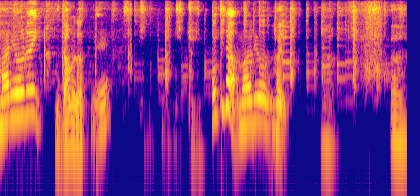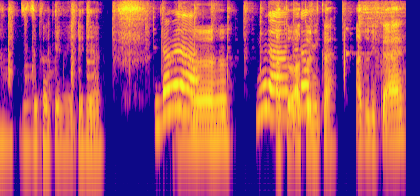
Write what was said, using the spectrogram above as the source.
マリオルイ。ダメだって。え？ちょちょちお、来た。マリオルイ。ょはい。ああ、全然関係ないで。ダメだ。もうん。うだ。あと、あと2回。あと2回。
